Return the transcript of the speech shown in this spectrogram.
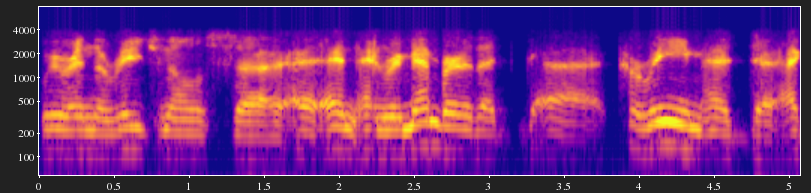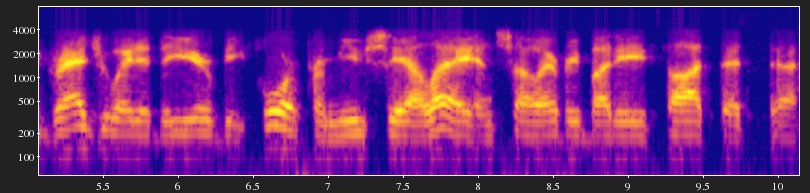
we were in the regionals, uh, and and remember that uh, Kareem had uh, had graduated the year before from UCLA, and so everybody thought that uh,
